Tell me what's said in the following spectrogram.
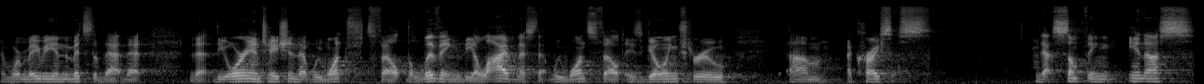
And we're maybe in the midst of that, that, that the orientation that we once felt, the living, the aliveness that we once felt, is going through um, a crisis. That something in us,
